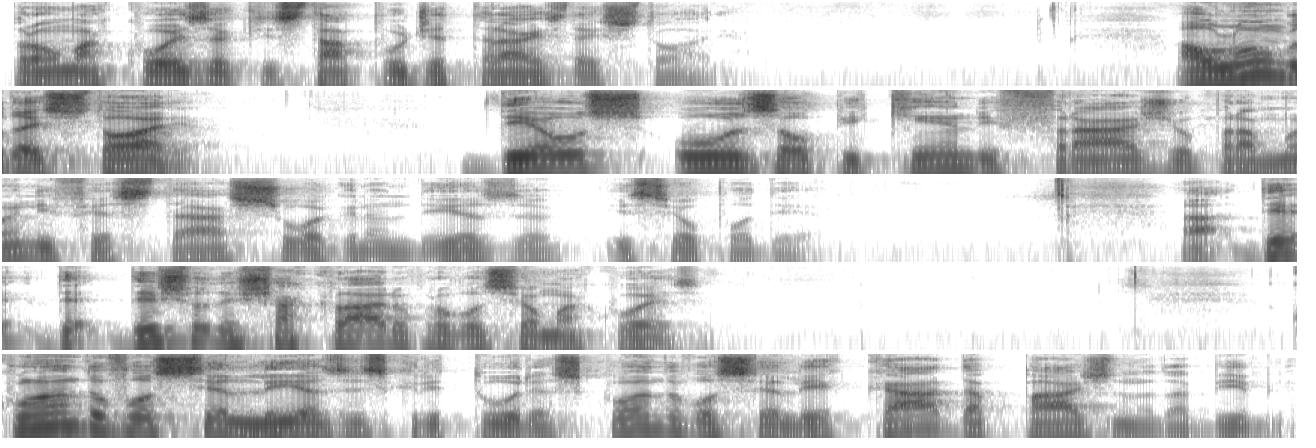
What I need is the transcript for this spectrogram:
para uma coisa que está por detrás da história. Ao longo da história, Deus usa o pequeno e frágil para manifestar sua grandeza e seu poder. Ah, de, de, deixa eu deixar claro para você uma coisa. Quando você lê as Escrituras, quando você lê cada página da Bíblia,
